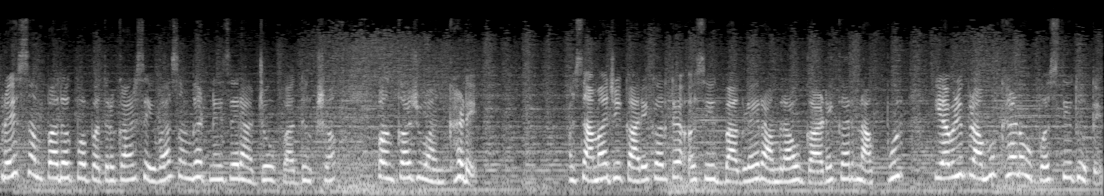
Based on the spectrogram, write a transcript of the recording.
प्रेस संपादक व पत्रकार सेवा संघटनेचे राज्य उपाध्यक्ष पंकज वानखडे. सामाजिक कार्यकर्ते असित बागडे रामराव गाडेकर नागपूर यावेळी प्रामुख्याने उपस्थित होते.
